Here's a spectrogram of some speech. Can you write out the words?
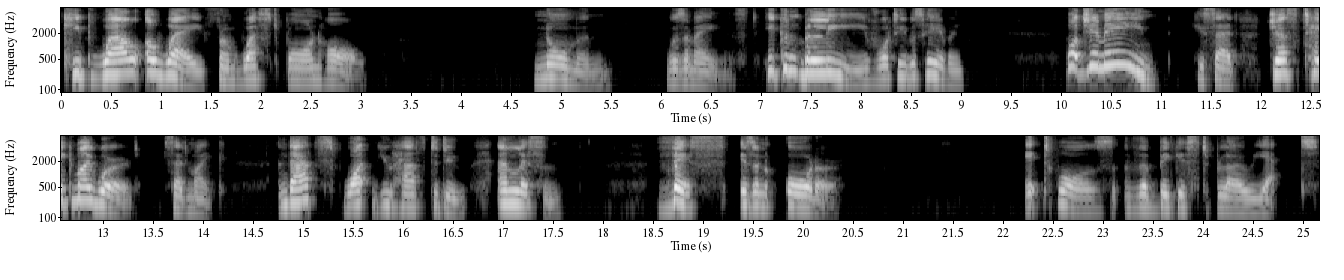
Keep well away from Westbourne Hall. Norman was amazed. He couldn't believe what he was hearing. What do you mean? he said. Just take my word, said Mike. And that's what you have to do. And listen, this is an order. It was the biggest blow yet.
